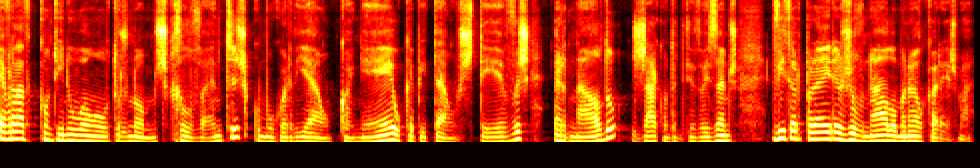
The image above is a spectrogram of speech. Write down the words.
É verdade que continuam outros nomes relevantes, como o Guardião Conhé, o Capitão Esteves, Arnaldo, já com 32 anos, Vítor Pereira, Juvenal ou Manuel Quaresma.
